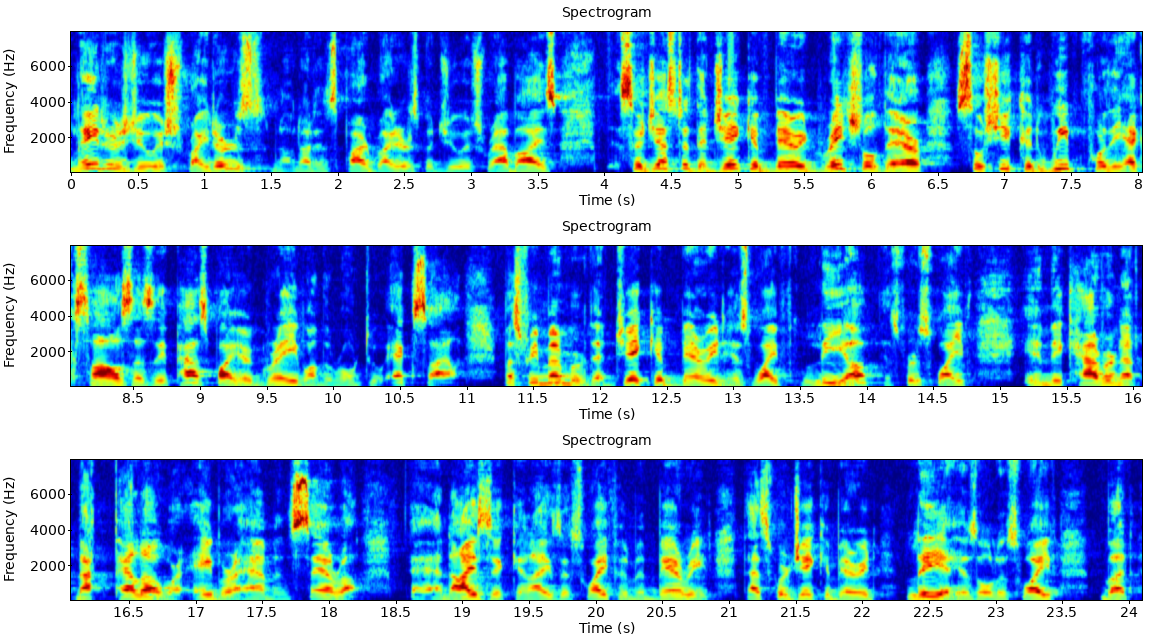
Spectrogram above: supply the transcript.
Later Jewish writers, not inspired writers, but Jewish rabbis, suggested that Jacob buried Rachel there so she could weep for the exiles as they passed by her grave on the road to exile. Must remember that Jacob buried his wife Leah, his first wife, in the cavern at Machpelah where Abraham and Sarah and Isaac and Isaac's wife had been buried. That's where Jacob buried Leah, his oldest wife, but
